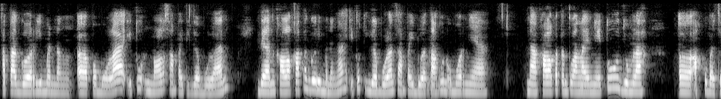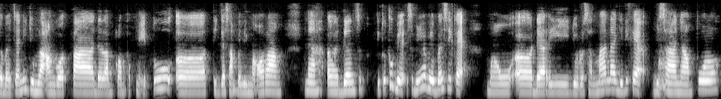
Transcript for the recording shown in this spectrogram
kategori meneng, uh, pemula itu 0 sampai 3 bulan dan kalau kategori menengah itu 3 bulan sampai 2 tahun umurnya. Nah, kalau ketentuan lainnya itu jumlah uh, aku baca-baca nih jumlah anggota dalam kelompoknya itu uh, 3 sampai 5 orang. Nah, uh, dan itu tuh be sebenarnya bebas sih kayak mau uh, dari jurusan mana. Jadi kayak bisa nyampur,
